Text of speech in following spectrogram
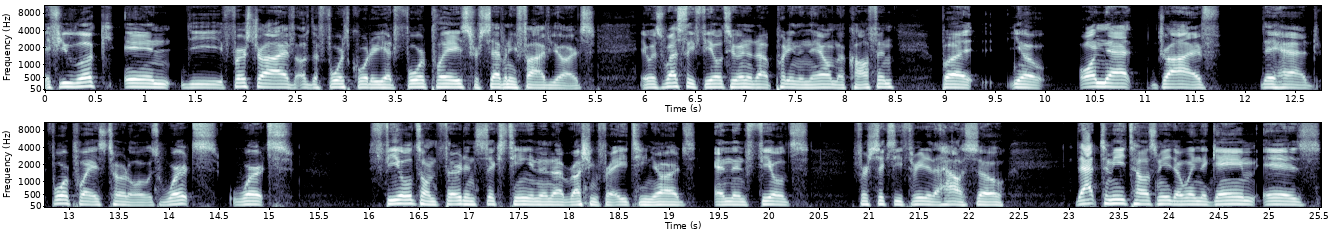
If you look in the first drive of the fourth quarter, you had four plays for 75 yards. It was Wesley Fields who ended up putting the nail in the coffin. But, you know, on that drive, they had four plays total. It was Werts, Werts, Fields on third and 16 and ended up rushing for 18 yards, and then Fields for 63 to the house. So that to me tells me that when the game is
